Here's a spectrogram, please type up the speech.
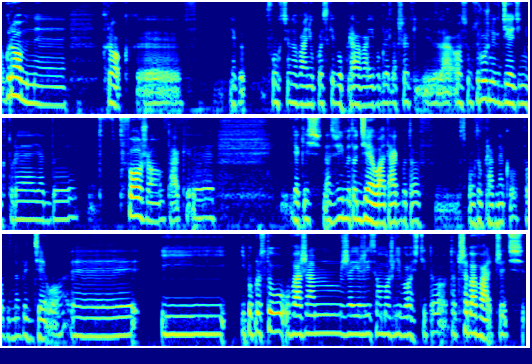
ogromny krok y, w jakby funkcjonowaniu polskiego prawa i w ogóle dla wszelkich, dla osób z różnych dziedzin, które jakby tworzą, tak, y, jakieś, nazwijmy to dzieła, tak, bo to w, z punktu prawnego powinno być dzieło. I, I po prostu uważam, że jeżeli są możliwości, to, to trzeba walczyć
